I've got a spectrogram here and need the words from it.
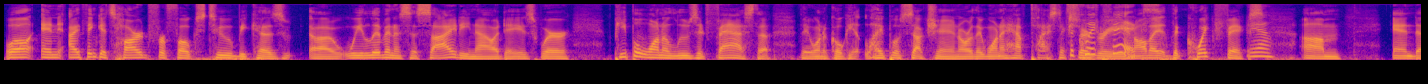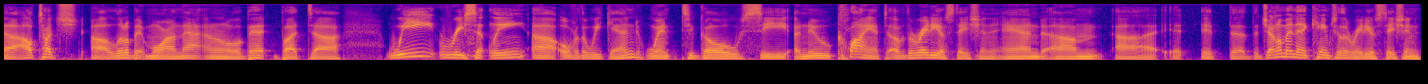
Well, and I think it's hard for folks too because uh, we live in a society nowadays where people want to lose it fast. Uh, they want to go get liposuction or they want to have plastic surgery and all that. The quick fix. Yeah. Um, and uh, I'll touch a little bit more on that in a little bit, but. We recently, uh, over the weekend, went to go see a new client of the radio station, and um, uh, it, it the, the gentleman that came to the radio station,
